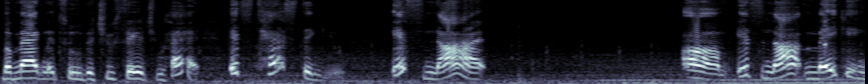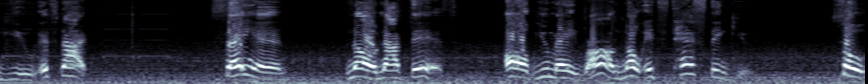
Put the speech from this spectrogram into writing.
the magnitude that you said you had, it's testing you. It's not um it's not making you. It's not saying no, not this. Oh, you made wrong. No, it's testing you. So,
